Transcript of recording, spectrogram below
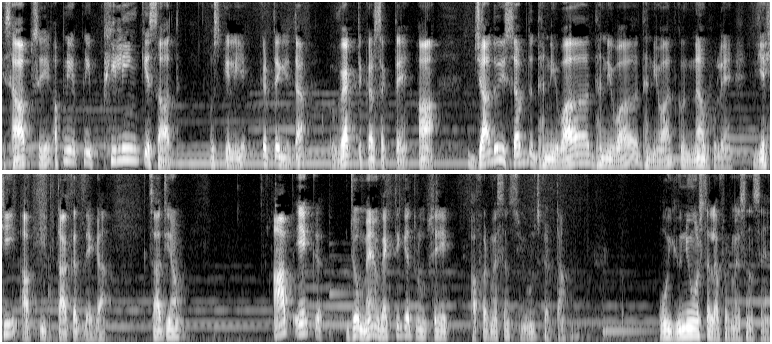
हिसाब से अपनी अपनी फीलिंग के साथ उसके लिए कृतज्ञता व्यक्त कर सकते हैं। हाँ जादुई शब्द धन्यवाद धन्यवाद धन्यवाद को न भूलें, यही आपकी ताकत देगा। साथियों, आप एक, जो मैं व्यक्तिगत रूप से एक अफर्मेशंस यूज़ करता हूँ, वो यूनिवर्सल अफर्मेशंस हैं।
